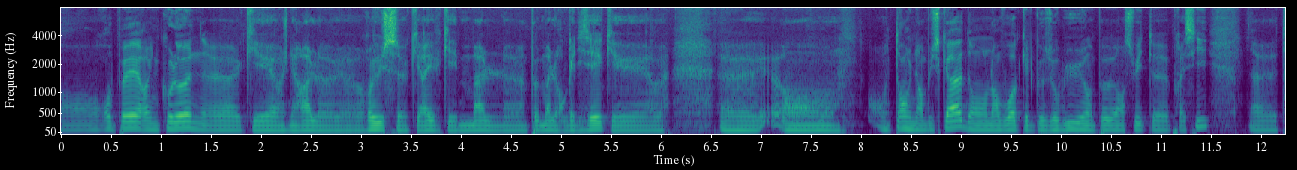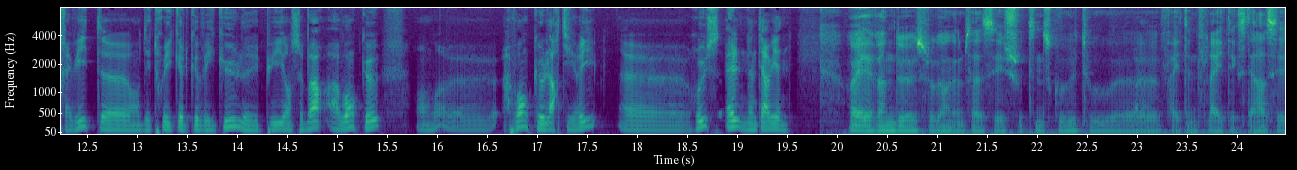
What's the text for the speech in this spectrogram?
on repère une colonne euh, qui est en général euh, russe, qui arrive, qui est mal, un peu mal organisée, qui est euh, on tend une embuscade, on envoie quelques obus un peu ensuite euh, précis, euh, très vite, euh, on détruit quelques véhicules et puis on se barre avant que, avant que l'artillerie russe, elle, n'intervienne. Ouais, il y a 22 slogans comme ça, c'est shoot and scoot ou voilà. fight and flight, etc. C'est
